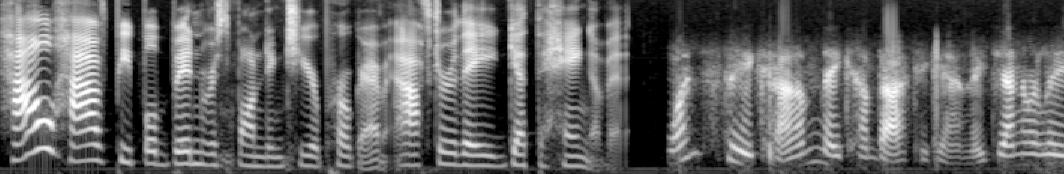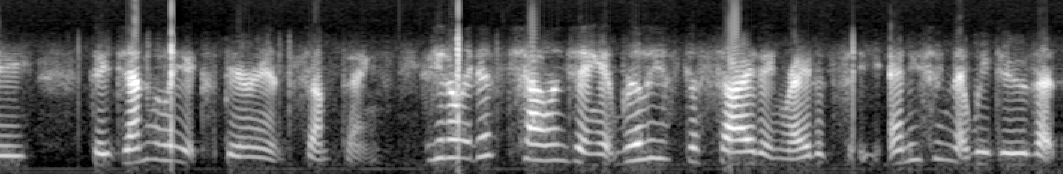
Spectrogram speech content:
how have people been responding to your program after they get the hang of it? Once they come, they come back again. They generally they generally experience something you know, it is challenging. It really is deciding, right? It's anything that we do that's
